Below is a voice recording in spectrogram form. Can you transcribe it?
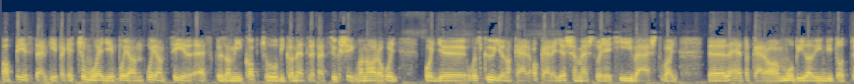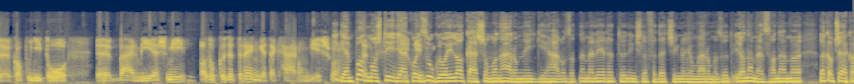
a pénztárgépek, egy csomó egyéb olyan, olyan céleszköz, ami kapcsolódik a netre, tehát szükség van arra, hogy, hogy, hogy küldjön akár, akár egy SMS-t, vagy egy hívást, vagy lehet akár a mobilal indított kapunyító, bármi ilyesmi, azok között rengeteg 3G-s van. Igen, pont most írják, hogy zuglói lakásom van 3-4G hálózat nem elérhető, nincs lefedettség, nagyon várom az öt. Ja nem ez, hanem lekapcsolják a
